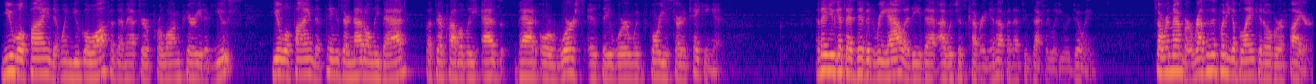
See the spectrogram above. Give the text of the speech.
you will find that when you go off of them after a prolonged period of use, you will find that things are not only bad, but they're probably as bad or worse as they were before you started taking it. And then you get that vivid reality that I was just covering it up, and that's exactly what you were doing. So remember, rather than putting a blanket over a fire,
